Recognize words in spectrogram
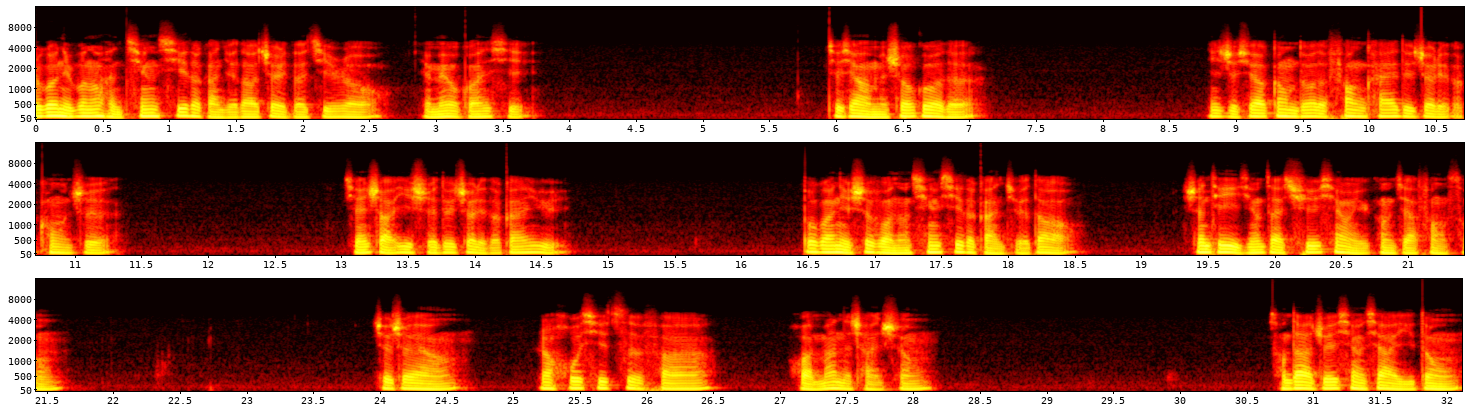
如果你不能很清晰的感觉到这里的肌肉，也没有关系。就像我们说过的，你只需要更多的放开对这里的控制，减少意识对这里的干预。不管你是否能清晰的感觉到，身体已经在趋向于更加放松。就这样，让呼吸自发、缓慢的产生。从大椎向下移动，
